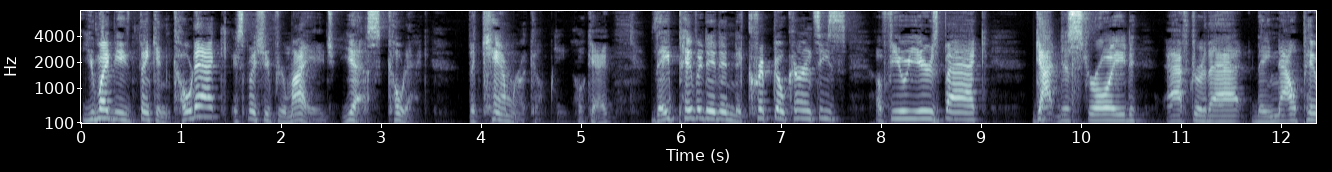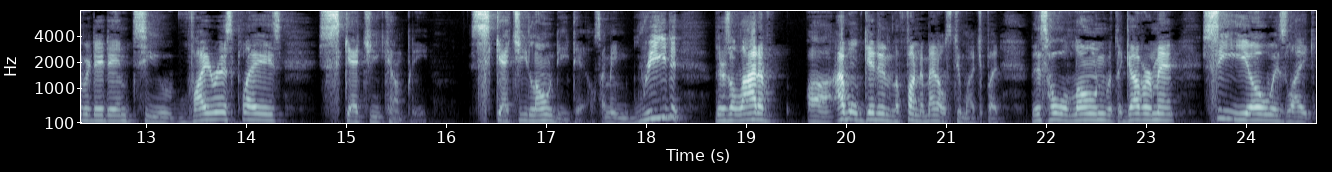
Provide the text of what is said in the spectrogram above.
you might be thinking Kodak, especially if you're my age. Yes, Kodak, the camera company. Okay. They pivoted into cryptocurrencies a few years back, got destroyed after that. They now pivoted into virus plays, sketchy company, sketchy loan details. I mean, read, there's a lot of uh, I won't get into the fundamentals too much, but this whole loan with the government, CEO is like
